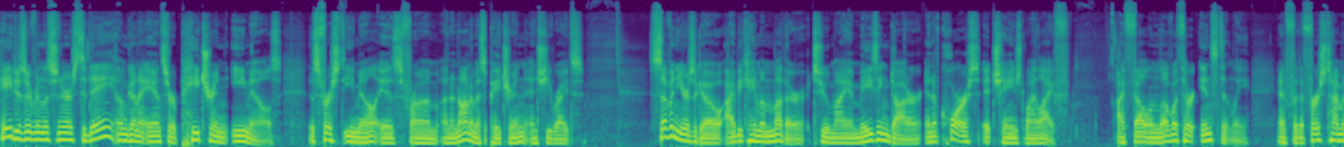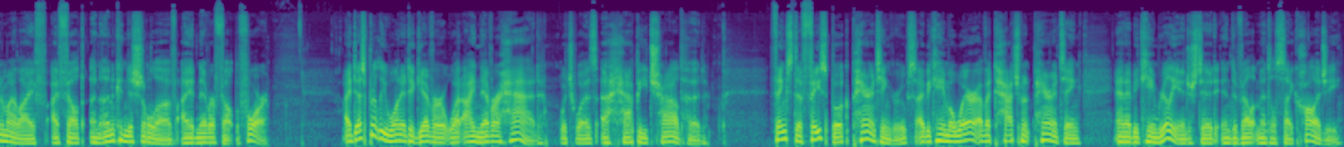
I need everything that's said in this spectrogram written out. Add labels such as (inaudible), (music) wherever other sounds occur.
Hey, deserving listeners. Today I'm going to answer patron emails. This first email is from an anonymous patron, and she writes Seven years ago, I became a mother to my amazing daughter, and of course, it changed my life. I fell in love with her instantly, and for the first time in my life, I felt an unconditional love I had never felt before. I desperately wanted to give her what I never had, which was a happy childhood. Thanks to Facebook parenting groups, I became aware of attachment parenting and I became really interested in developmental psychology.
